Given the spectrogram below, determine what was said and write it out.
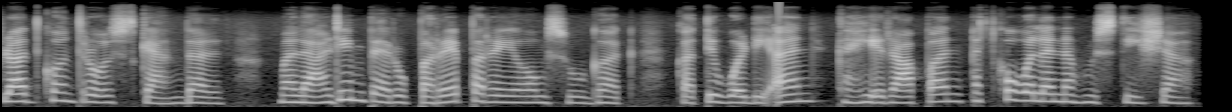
flood control scandal. Malalim pero pare-parehong sugat, katiwalian, kahirapan at kawalan ng hustisya.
